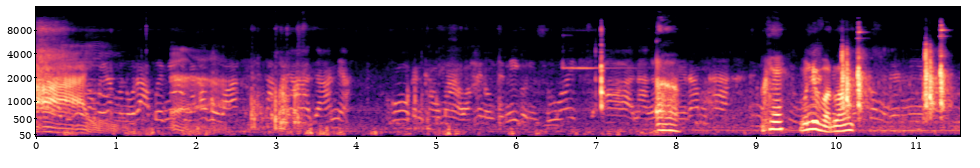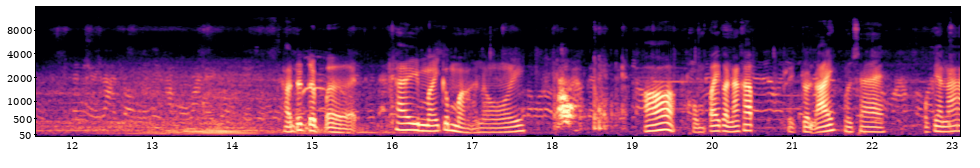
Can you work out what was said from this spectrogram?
ตายโอเคมันได้บทร้องเขาจะจะเปิด ใช่ไหมก็หมาน้อยอ๋อผมไปก่อนนะครับกดไลค์กดแชร์โอเคนะ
